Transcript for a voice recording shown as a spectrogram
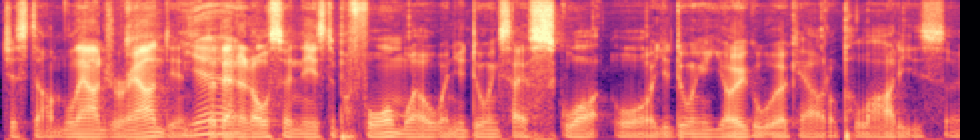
just um, lounge around in. Yeah. But then it also needs to perform well when you're doing, say, a squat or you're doing a yoga workout or Pilates. So,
